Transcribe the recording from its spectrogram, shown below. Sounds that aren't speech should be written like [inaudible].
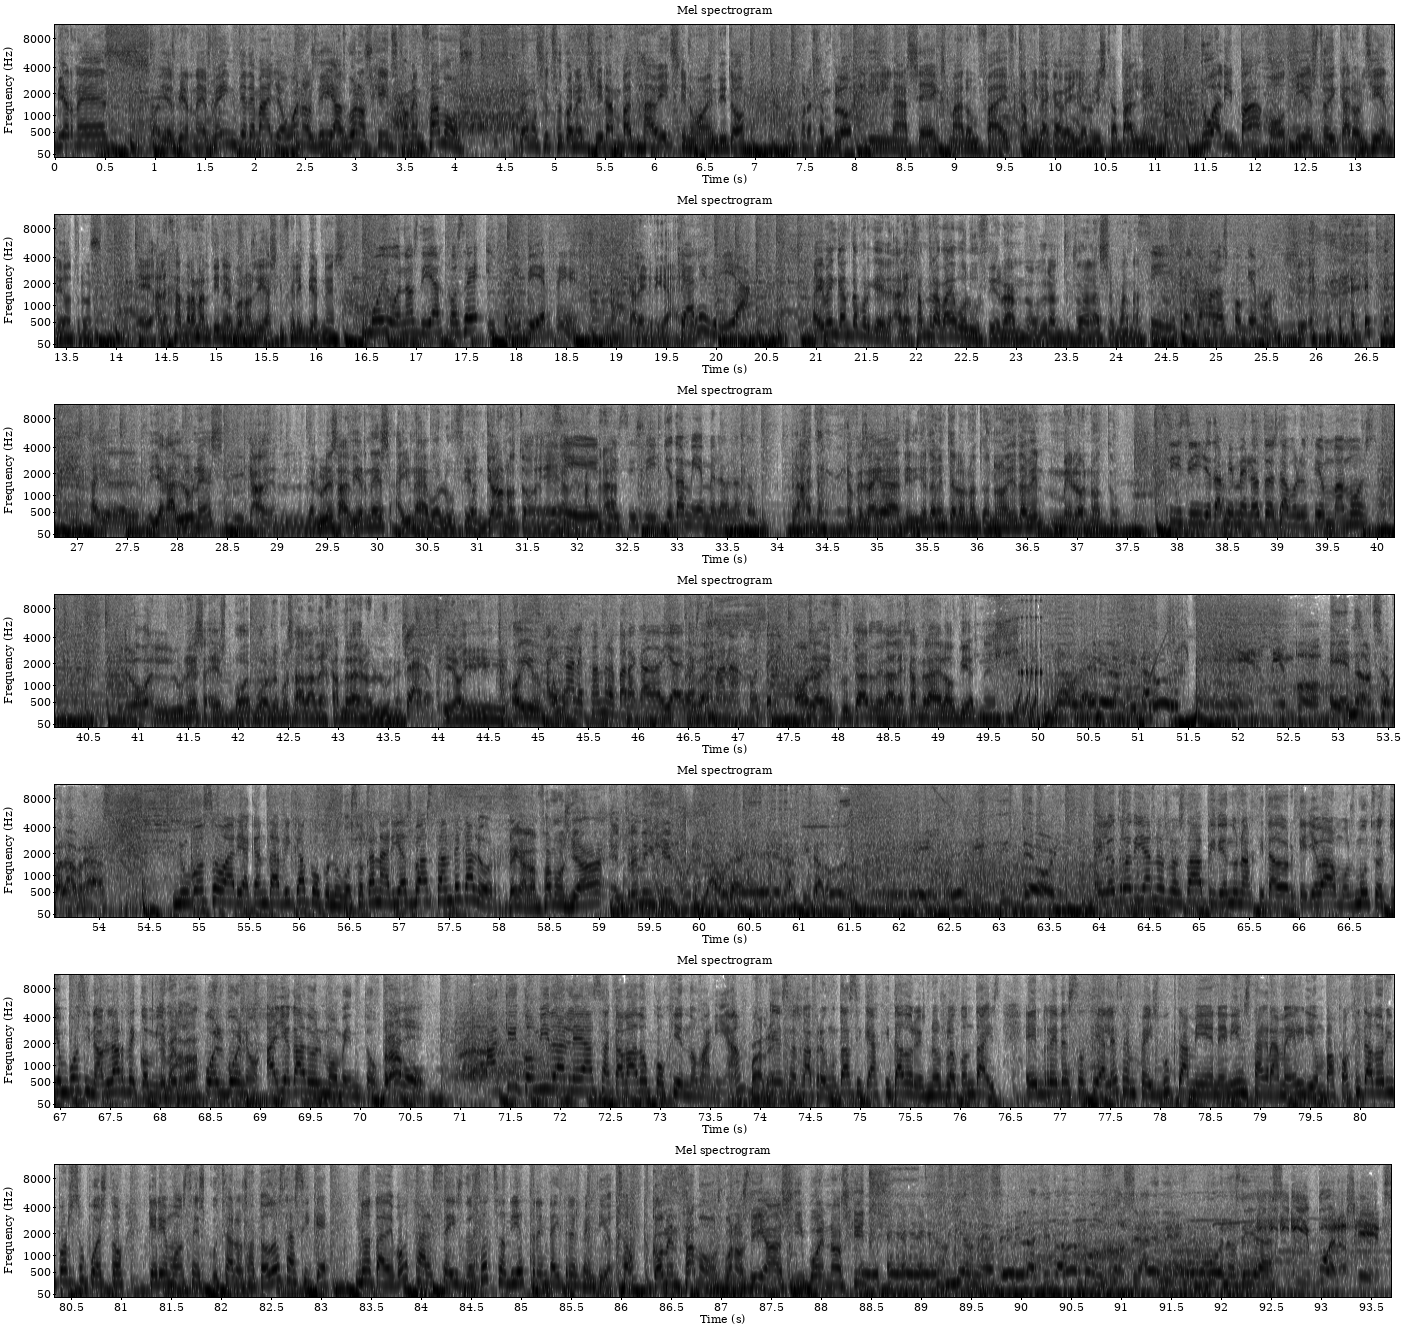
Viernes. Hoy es viernes 20 de mayo. Buenos días, buenos hits. Comenzamos. Lo hemos hecho con Ed Sheeran, Bad Habits. Y en un momentito, pues por ejemplo, Lil Nas X, Maroon 5, Camila Cabello, Luis Capaldi, Dua Lipa o Tiesto y Carol G, entre otros. Eh, Alejandra Martínez, buenos días y feliz viernes. Muy buenos días, José, y feliz viernes. Qué alegría. ¡Qué ¿eh? alegría! A mí me encanta porque Alejandra va evolucionando durante toda la semana. Sí, soy como los Pokémon. Sí. [laughs] Eh, Llega el lunes y claro, de lunes al viernes hay una evolución. Yo lo noto, ¿eh, Sí, Alejandra? sí, sí, sí. Yo también me lo noto. [laughs] [laughs] Pensaba que iba a decir, yo también te lo noto. No, no, yo también me lo noto. Sí, sí, yo también me noto esta evolución, vamos. Y luego el lunes es vo- volvemos a la Alejandra de los lunes. Claro. Y hoy, hoy Hay vamos, una Alejandra para cada día de la semana, José. vamos a disfrutar de la Alejandra de los viernes. Y ahora en el agitador, el tiempo en ocho palabras. Nuboso área cantábrica, poco nuboso Canarias, bastante calor. Venga, lanzamos ya el trending hit. Y ahora en el agitador, el trending hit de hoy. El otro día nos lo estaba pidiendo un agitador que llevábamos mucho tiempo sin hablar de comida. Es verdad. Pues bueno, ha llegado el momento. ¡Bravo! ¿A qué comida le has acabado cogiendo manía? Vale. Esa es la pregunta, así que agitadores, nos lo contáis en redes sociales, en Facebook, también en Instagram, el guion bajo agitador y por supuesto queremos escucharos a todos, así que nota de voz al 628 10 33 28. Comenzamos. Buenos días y buenos hits. Es viernes en el agitador con José A.M. Buenos días y buenos hits.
